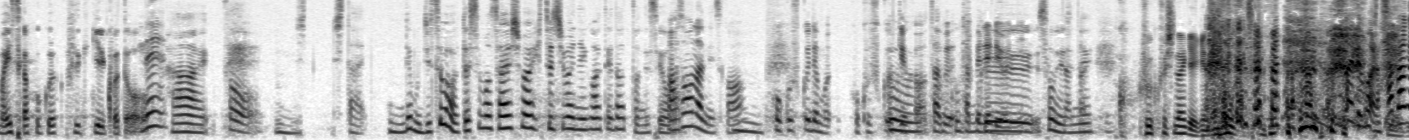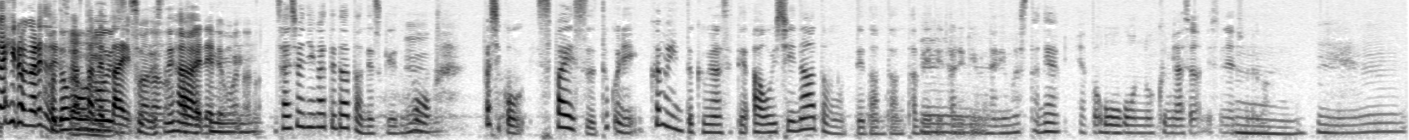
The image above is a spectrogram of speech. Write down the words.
まあ、いつか克服できることを。ねはい。そう、うんしたい。うんでも実は私も最初は羊は苦手だったんですよ。あ、そうなんですか、うん克服でも、克服っていうか、うん食べ、食べれるように。そうですね。克服しなきゃいけないもんですかね。ま あでもほら、幅が広がるじゃないですか、子供の食べたいそうですね。はい。食べれるもののうん。最初は苦手だったんですけれども、うんやっぱしこう、スパイス、特にクミンと組み合わせて、あ、美味しいなと思って、だんだん食べられるようになりましたね。やっぱ黄金の組み合わせなんですね、それは。うんうん。うん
